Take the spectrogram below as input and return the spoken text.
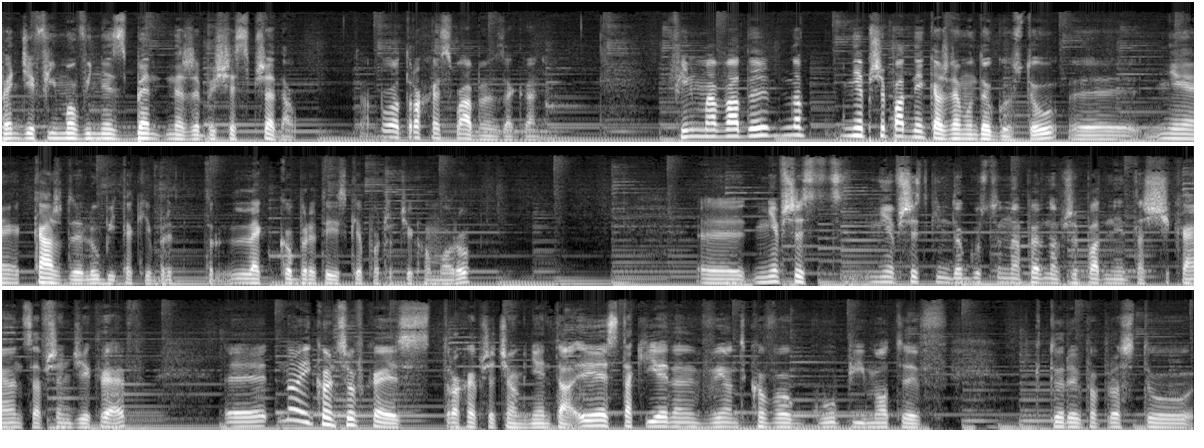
będzie filmowi niezbędne, żeby się sprzedał. To było trochę słabym zagraniem. Film ma wady, no nie przypadnie każdemu do gustu. Yy, nie każdy lubi takie lekko brytyjskie poczucie humoru. Yy, nie, wszyscy, nie wszystkim do gustu na pewno przypadnie ta ściekająca wszędzie krew. Yy, no i końcówka jest trochę przeciągnięta. Jest taki jeden wyjątkowo głupi motyw, który po prostu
